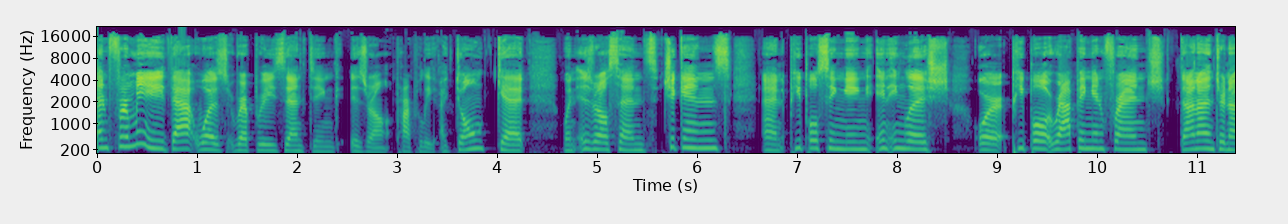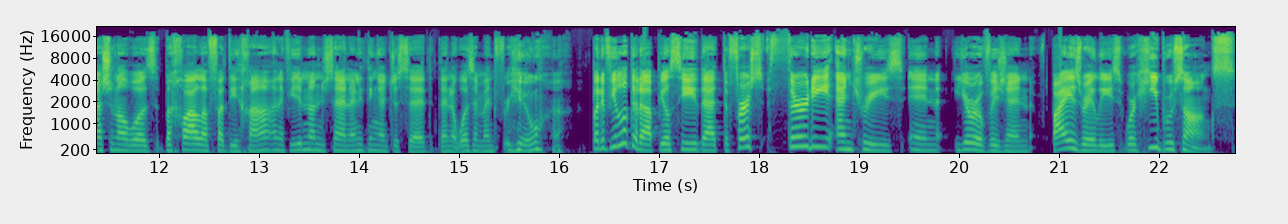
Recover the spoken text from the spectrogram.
And for me, that was representing Israel properly. I don't get when Israel sends chickens and people singing in English or people rapping in French. Dana International was Bechlala Fadicha. And if you didn't understand anything I just said, then it wasn't meant for you. But if you look it up, you'll see that the first 30 entries in Eurovision by Israelis were Hebrew songs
